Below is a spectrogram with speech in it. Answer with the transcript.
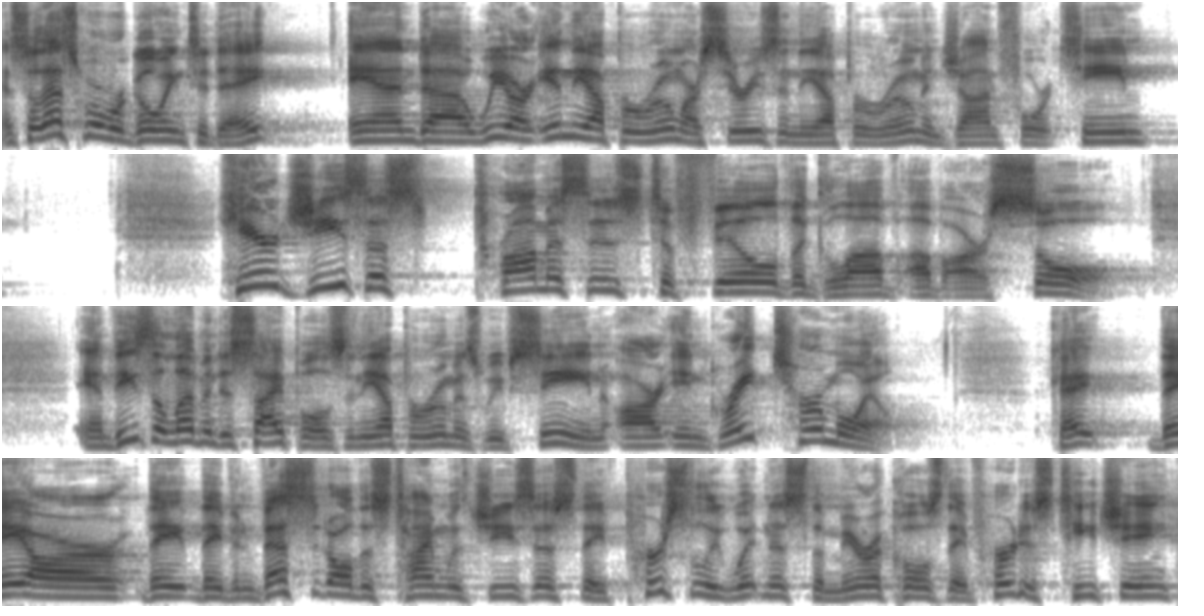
And so that's where we're going today. And uh, we are in the upper room, our series in the upper room in John 14. Here, Jesus promises to fill the glove of our soul. And these 11 disciples in the upper room, as we've seen, are in great turmoil. Okay. They are, they, they've invested all this time with Jesus. They've personally witnessed the miracles. They've heard his teaching.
